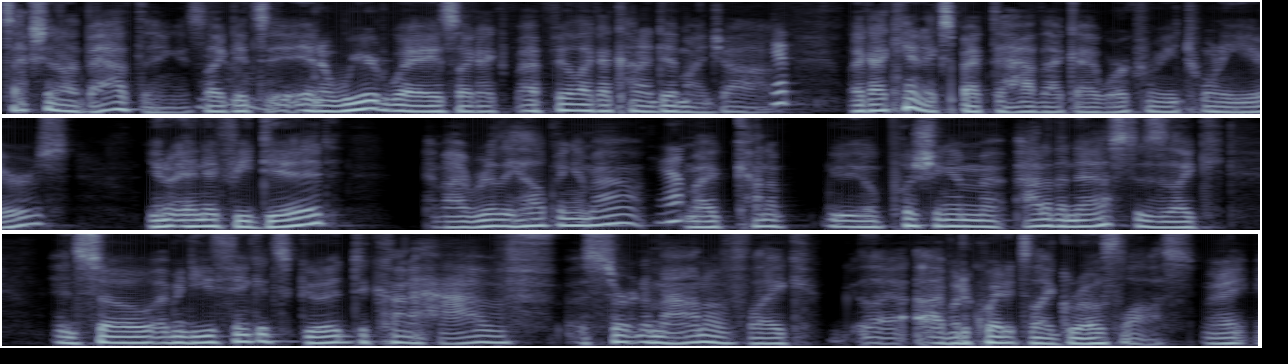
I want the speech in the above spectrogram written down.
it's actually not a bad thing. It's like, it's in a weird way, it's like, I, I feel like I kind of did my job. Yep. Like, I can't expect to have that guy work for me 20 years, you know, and if he did, am I really helping him out? Yep. Am I kind of, you know, pushing him out of the nest? Is like, and so, I mean, do you think it's good to kind of have a certain amount of like, I would equate it to like growth loss, right?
